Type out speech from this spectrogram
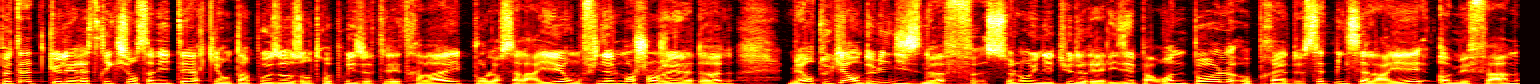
Peut-être que les restrictions sanitaires qui ont imposé aux entreprises de télétravail pour leurs salariés ont finalement changé la donne. Mais en tout cas, en 2019, selon une étude réalisée par OnePoll auprès de 7000 salariés, hommes et femmes,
